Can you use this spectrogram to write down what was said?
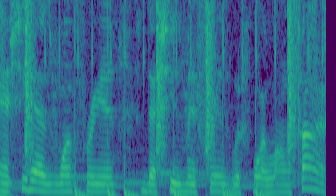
And she has one friend that she's been friends with for a long time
